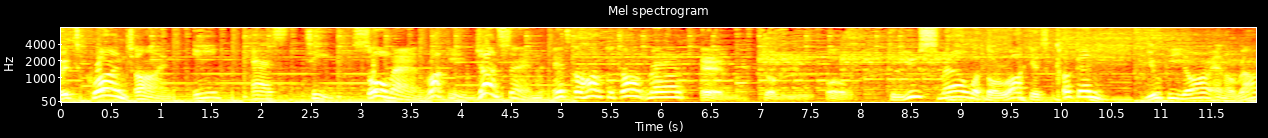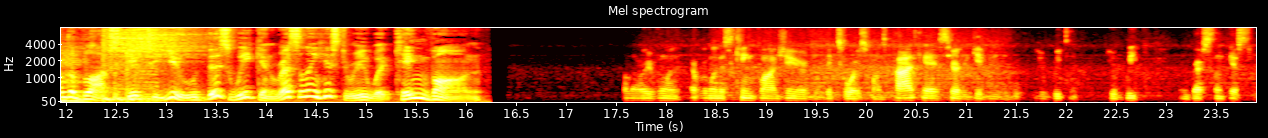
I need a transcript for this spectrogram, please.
it's crime time. EST. Soul Man, Rocky Johnson. It's the honky tonk man, NWO. Can you smell what The Rock is cooking? UPR and Around the Blocks give to you This Week in Wrestling History with King Vaughn. Hello, everyone. Everyone, it's King Vaughn Jr. of the Victorious Ones podcast here to give you your week, your week in wrestling history.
